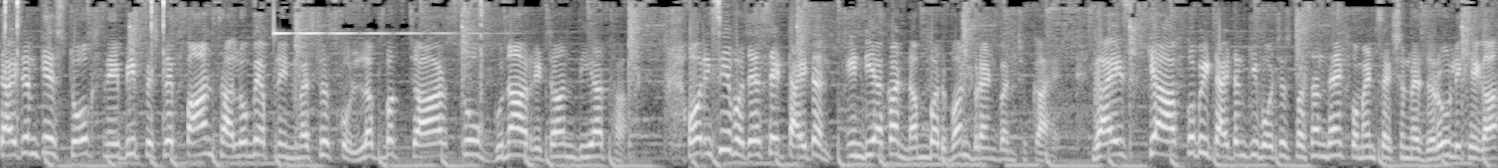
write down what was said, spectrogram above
टाइटन के स्टॉक्स ने भी पिछले पाँच सालों में अपने इन्वेस्टर्स को लगभग 400 गुना रिटर्न दिया था। और इसी वजह से टाइटन इंडिया का नंबर वन ब्रांड बन चुका है। गाइस क्या आपको भी टाइटन की वॉचेस पसंद है? कमेंट सेक्शन में ज़रूर लिखेगा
